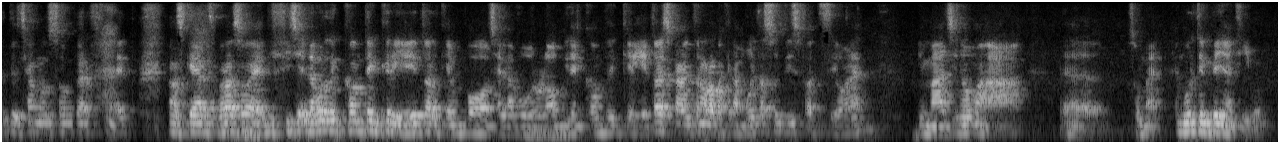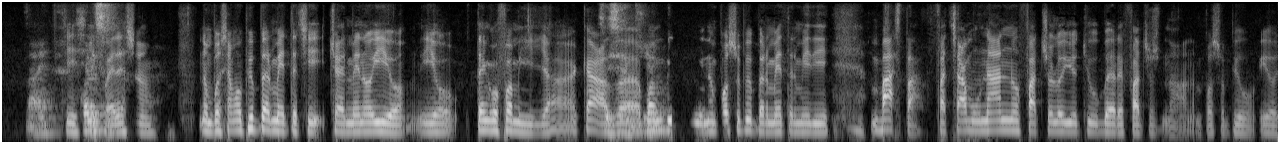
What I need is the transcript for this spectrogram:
diciamo non sono perfetto, no scherzo, però insomma è difficile, il lavoro del content creator che è un po', c'è il lavoro, l'hobby del content creator è sicuramente una roba che dà molta soddisfazione, immagino, ma eh, insomma è molto impegnativo. Dai. Sì, sì, poi adesso non possiamo più permetterci, cioè almeno io, io tengo famiglia, a casa, sì, bambini, non posso più permettermi di basta, facciamo un anno, faccio lo youtuber e faccio no, non posso più, io,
